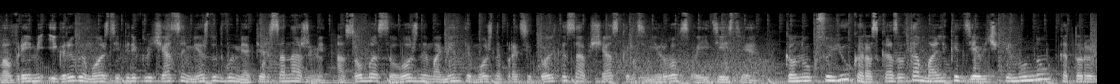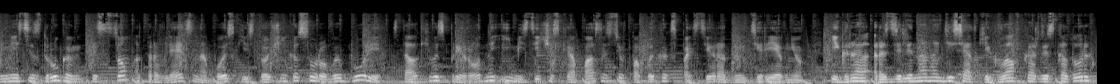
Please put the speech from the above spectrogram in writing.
Во время игры вы можете переключаться между двумя персонажами. Особо сложные моменты можно пройти только сообща, скоординировав свои действия. Конуксу Юка рассказывает о маленькой девочке Нуну, которая вместе с другом песцом отправляется на поиски источника суровой бури, сталкиваясь с природной и мистической опасностью в попытках спасти родную деревню. Игра разделена на десятки глав, каждый из которых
